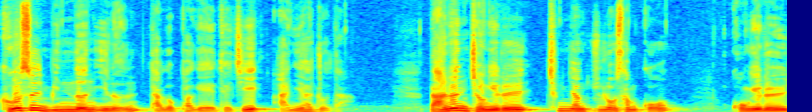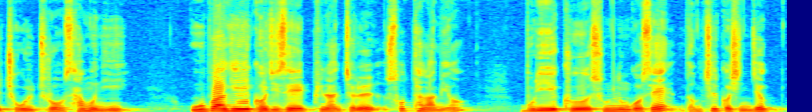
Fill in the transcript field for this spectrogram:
그것을 믿는 이는 다급하게 되지 아니하리로다. 나는 정의를 측량줄로 삼고 공의를 조울주로 삼으니 우박이 거짓의 피난처를 소탕하며 물이 그 숨는 곳에 넘칠 것인즉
